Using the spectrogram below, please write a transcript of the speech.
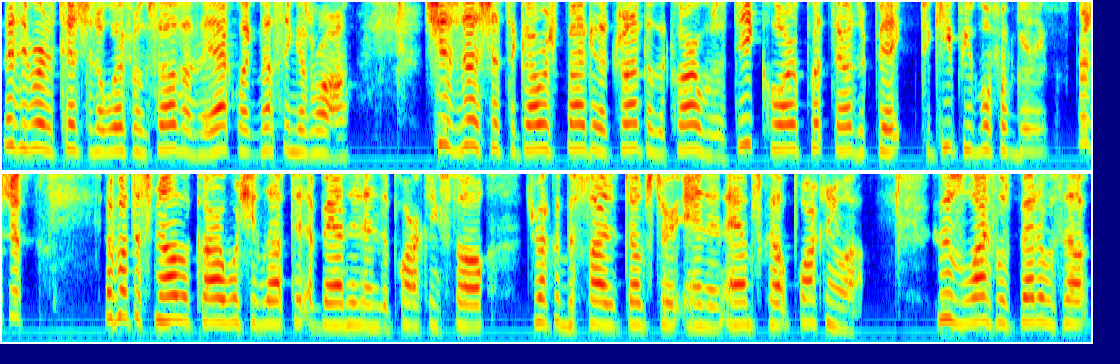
they divert attention away from themselves, and they act like nothing is wrong. She suggested that the garbage bag in the trunk of the car was a decoy put there to, pick, to keep people from getting suspicious about the smell of the car when she left it abandoned in the parking stall directly beside a dumpster in an Amscot parking lot. Whose life was better without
